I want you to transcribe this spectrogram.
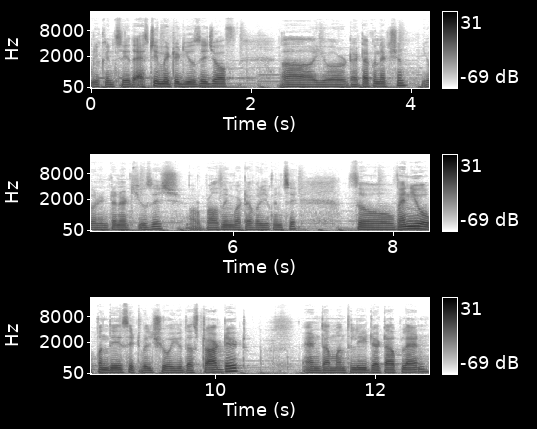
you can say the estimated usage of uh, your data connection your internet usage or browsing whatever you can say. So when you open this it will show you the start date and the monthly data plan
